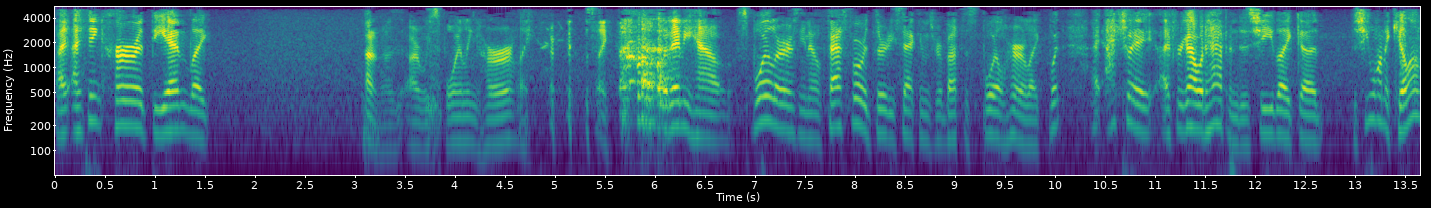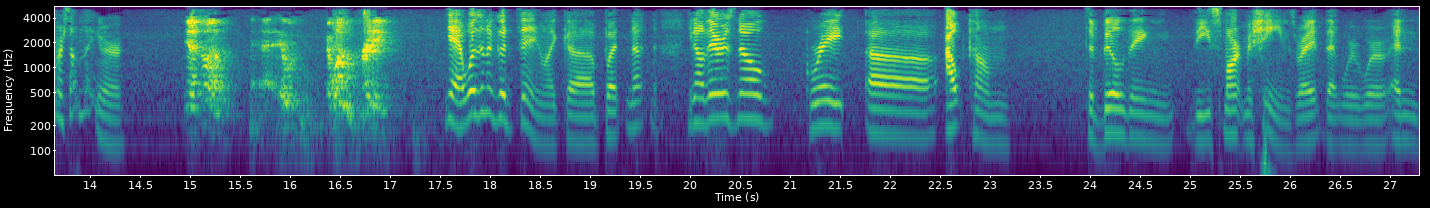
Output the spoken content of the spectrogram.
I, I think her at the end, like I don't know, are we spoiling her? Like it's like, but anyhow, spoilers. You know, fast forward thirty seconds, we're about to spoil her. Like what? I, actually, I, I forgot what happened. Is she like? uh Does she want to kill him or something? Or Yeah, it, it wasn't pretty. yeah, it wasn't a good thing. Like, uh, but not, you know, there is no great uh, outcome to building these smart machines, right? That we're, we're and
